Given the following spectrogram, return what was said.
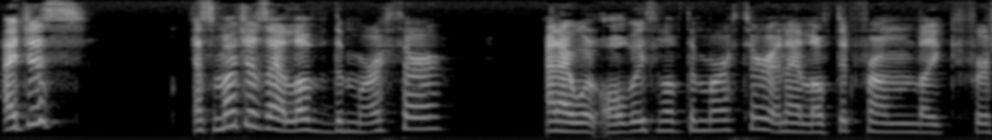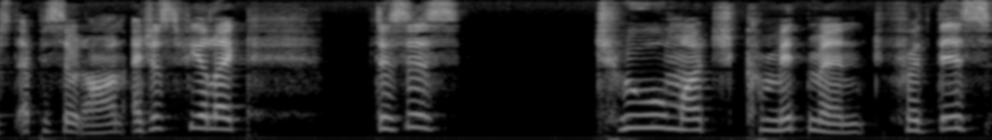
I just as much as I love the Merthur and I will always love the Merthur and I loved it from like first episode on, I just feel like this is too much commitment for this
